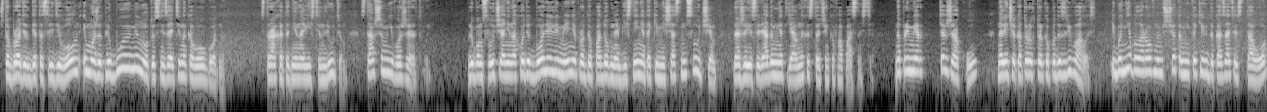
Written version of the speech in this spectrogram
что бродит где-то среди волн и может любую минуту снизойти на кого угодно? Страх этот ненавистен людям, ставшим его жертвой. В любом случае, они находят более или менее правдоподобное объяснение таким несчастным случаям, даже если рядом нет явных источников опасности. Например, тех же акул, наличие которых только подозревалось, ибо не было ровным счетом никаких доказательств того,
